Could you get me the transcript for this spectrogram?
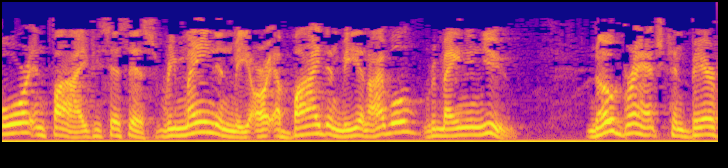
4 and 5, he says this Remain in me, or abide in me, and I will remain in you. No branch can bear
